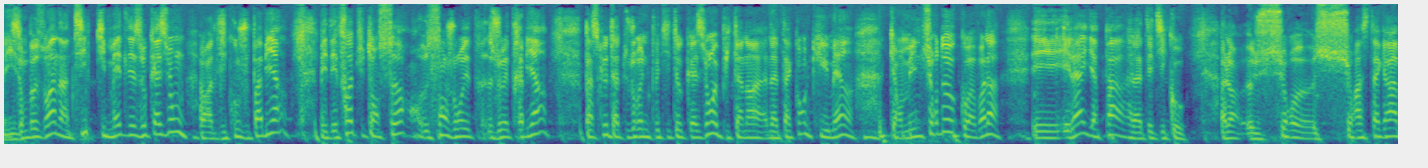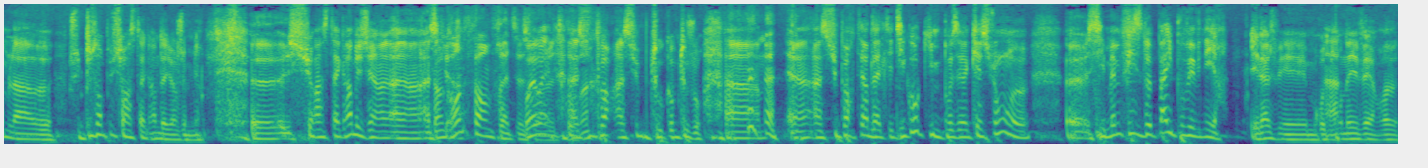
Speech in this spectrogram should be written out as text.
Ils ont besoin d'un type qui mette les occasions. Alors, du coup, joue pas bien. Mais des fois, tu t'en sors sans jouer, tr- jouer très bien parce que tu as toujours une petite occasion et puis tu as un, attaquant qui, met un- qui en met une sur deux, quoi. Voilà. Et, et là, il n'y a pas à l'Atletico. Alors, euh, sur, euh, sur Instagram, là, euh, je suis de plus en plus sur Instagram d'ailleurs, j'aime bien. Euh, sur Instagram, et j'ai un, un, un- grande forme, Fred, ce soir, ouais, je trouve, un, hein. support, un sup- tout, comme toujours. Un, supporter de l'Atlético qui me posait la question euh, euh, si Memphis de paille pouvait venir. Et là, je vais me retourner vers euh,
